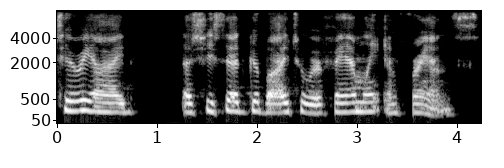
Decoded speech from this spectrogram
teary eyed, as she said goodbye to her family and friends.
